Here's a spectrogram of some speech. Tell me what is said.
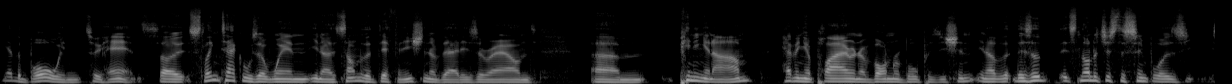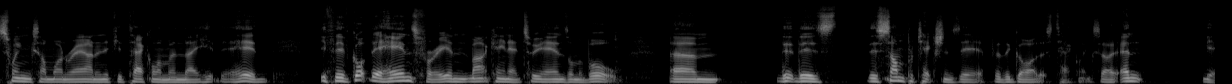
He had the ball in two hands. So sling tackles are when, you know, some of the definition of that is around um, pinning an arm – having a player in a vulnerable position. You know, there's a. It's not just as simple as swinging someone around and if you tackle them and they hit their head, if they've got their hands free, and Mark Keane had two hands on the ball, um, th- there's there's some protections there for the guy that's tackling. So and yeah,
